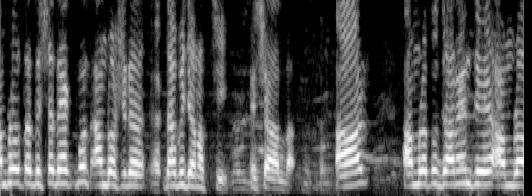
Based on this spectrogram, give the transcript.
আমরাও তাদের সাথে একমত আমরা সেটা দাবি জানাচ্ছি ইনশাআল্লাহ। আর আমরা তো জানেন যে আমরা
